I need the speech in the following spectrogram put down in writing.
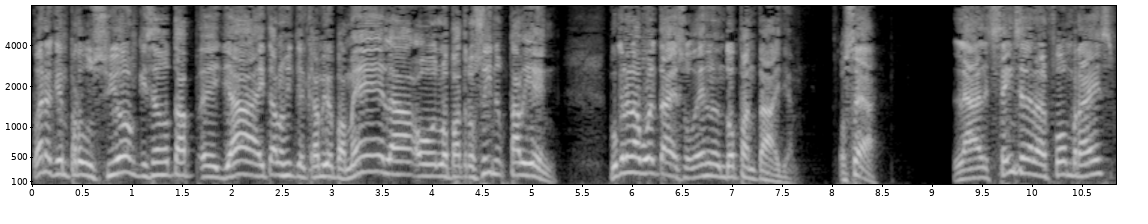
bueno, que en producción quizás no está, eh, ya ahí están los intercambios de Pamela o los patrocinios, está bien. Búsquenle la vuelta a eso, déjenlo en dos pantallas. O sea, la esencia de la alfombra es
